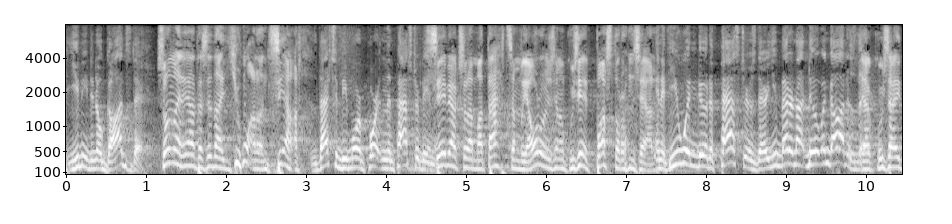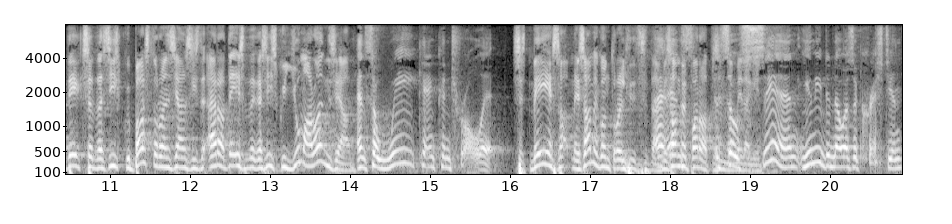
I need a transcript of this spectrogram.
you need to know God's there. sul on vaja teada seda, et Jumal on seal. That should be more important than pastor being there. see peaks olema tähtsam või olulisem kui see, et pastor on seal. And if you wouldn't do it if pastor is there, you better not do it when God is there. ja kui sa ei teeks seda siis, kui pastor on seal, siis ära tee seda ka siis, kui Jumal on seal. And so we can control it. Sest meie saa-, me saame kontrollida seda, me saame parata sinna so midagi. sin, you need to know as a Christian,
